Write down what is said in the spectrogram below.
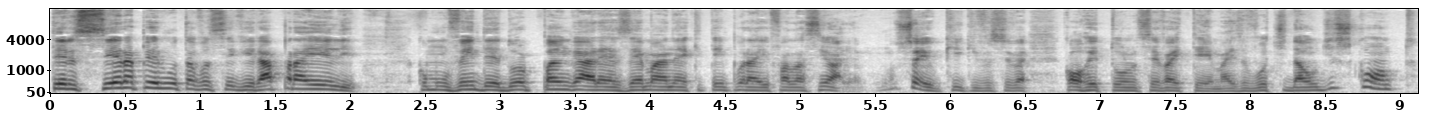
terceira pergunta você virar para ele como um vendedor pangaré Zé Mané que tem por aí, fala assim: olha, não sei o que, que você vai, qual retorno você vai ter, mas eu vou te dar um desconto.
